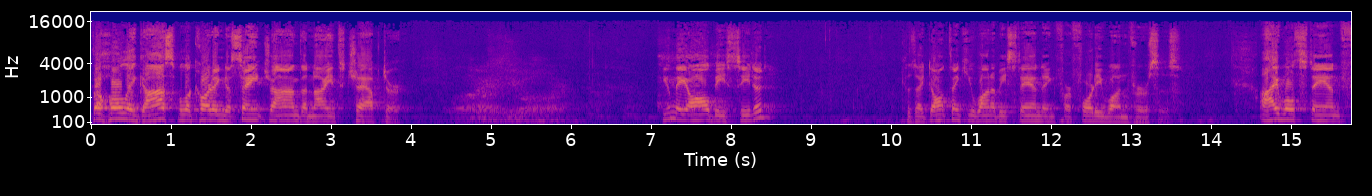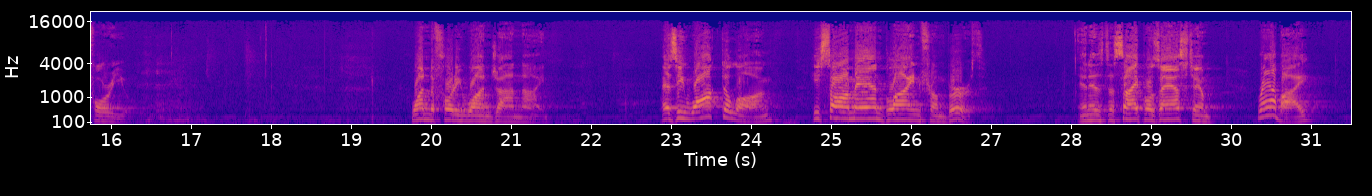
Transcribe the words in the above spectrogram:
The Holy Gospel according to St. John, the ninth chapter. You, may all be seated, because I don't think you want to be standing for 41 verses. I will stand for you. 1 to 41, John 9. As he walked along, he saw a man blind from birth. And his disciples asked him, Rabbi,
